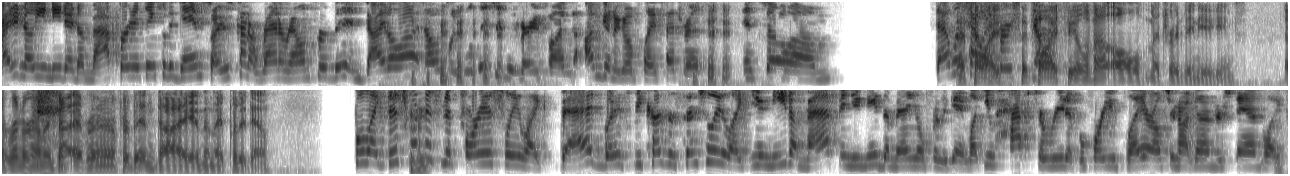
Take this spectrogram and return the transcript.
I didn't know you needed a map or anything for the game, so I just kind of ran around for a bit and died a lot. And I was like, well, this isn't very fun. I'm gonna go play Tetris. and so um, that was that's how, how I first. That's got... how I feel about all Metroidvania games. I run around and die. I run around for a bit and die, and then I put it down. Well, like this one Mm-hmm. is notoriously like bad, but it's because essentially like you need a map and you need the manual for the game. Like you have to read it before you play, or else you're not gonna understand like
